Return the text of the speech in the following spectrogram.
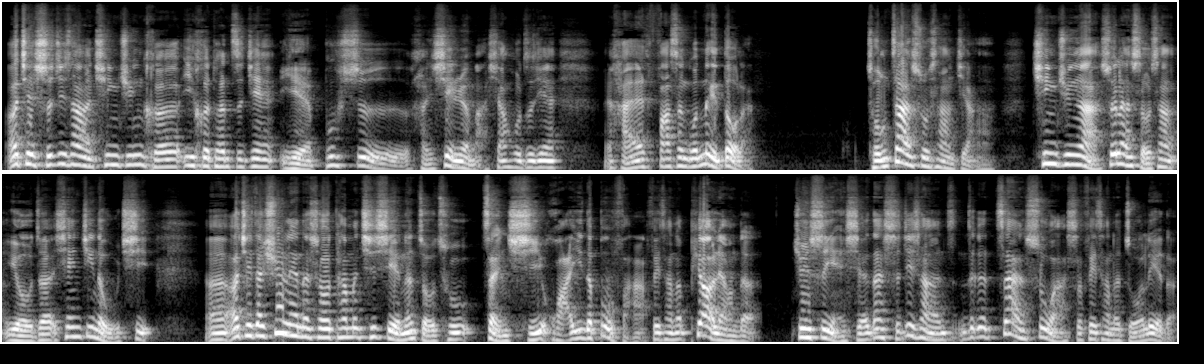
而且实际上清军和义和团之间也不是很信任嘛，相互之间还发生过内斗了。从战术上讲啊，清军啊虽然手上有着先进的武器，呃，而且在训练的时候，他们其实也能走出整齐划一的步伐，非常的漂亮的。军事演习，但实际上这个战术啊是非常的拙劣的，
